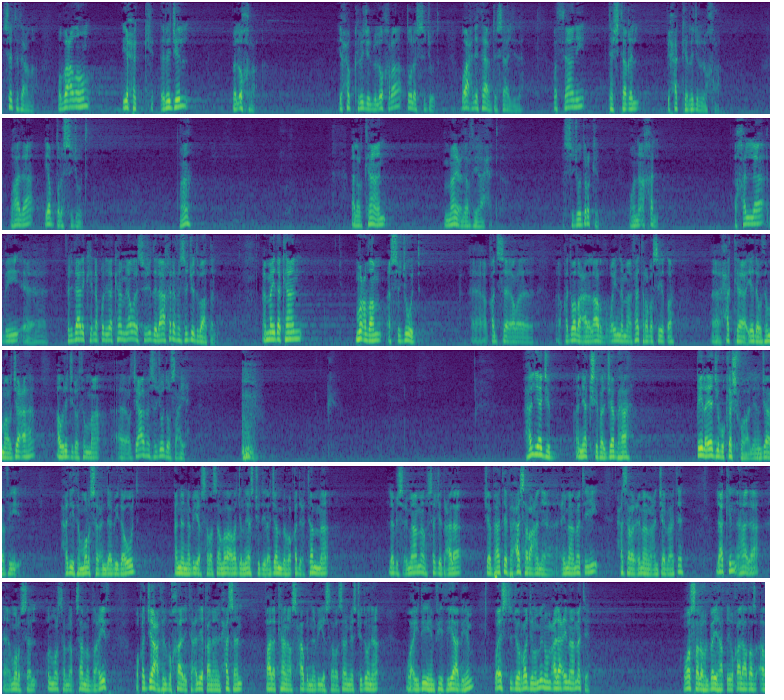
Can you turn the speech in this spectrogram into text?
ستة أعضاء وبعضهم يحك رجل بالأخرى. يحك رجل بالأخرى طول السجود. واحدة ثابتة ساجدة والثاني تشتغل بحك الرجل الأخرى. وهذا يبطل السجود. ها؟ الأركان ما يعذر فيها أحد. السجود ركن وهنا أخل. أخل ب آه، فلذلك نقول إذا كان من أول السجود إلى آخره فالسجود باطل. أما إذا كان معظم السجود آه، قد آه، قد وضع على الأرض وإنما فترة بسيطة حك يده ثم رجعها أو رجله ثم رجعها فسجوده صحيح. هل يجب أن يكشف الجبهة؟ قيل يجب كشفها لأنه جاء في حديث مرسل عند أبي داود. أن النبي صلى الله عليه وسلم رأى رجلا يسجد إلى جنبه وقد اعتم لبس عمامة وسجد على جبهته فحسر عن عمامته حسر العمامة عن جبهته. لكن هذا مرسل والمرسل من أقسام الضعيف. وقد جاء في البخاري تعليقا عن الحسن قال كان أصحاب النبي صلى الله عليه وسلم يسجدون وأيديهم في ثيابهم ويسجد الرجل منهم على عمامته. وصله البيهقي وقال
